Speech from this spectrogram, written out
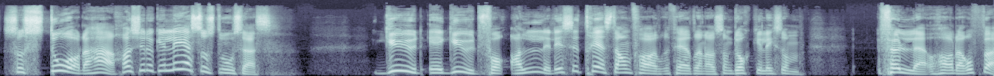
så står det her Har ikke dere lest hos Moses? Gud er Gud for alle disse tre stamfedrene som dere liksom følger og har der oppe.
